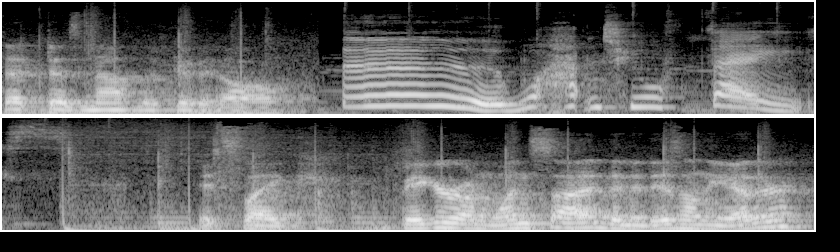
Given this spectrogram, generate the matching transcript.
That does not look good at all. Ooh, what happened to your face? It's like bigger on one side than it is on the other.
